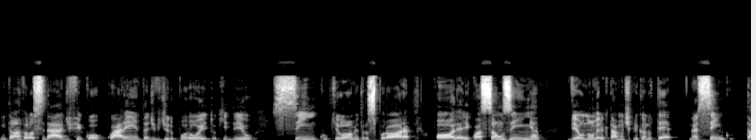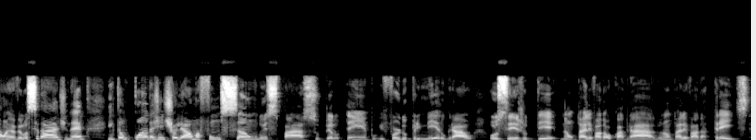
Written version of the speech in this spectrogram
Então a velocidade ficou 40 dividido por 8, que deu 5 km por hora. Olha a equaçãozinha, vê o número que está multiplicando t, né? 5, então, é a velocidade, né? Então, quando a gente olhar uma função do espaço pelo tempo e for do primeiro grau, ou seja, o t não está elevado ao quadrado, não está elevado a 3,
